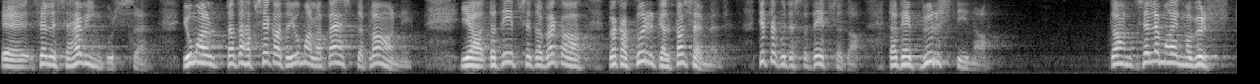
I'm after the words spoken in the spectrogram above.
eh, sellesse hävingusse. Jumal, ta tahab segada Jumala päästeplaani ja ta teeb seda väga, väga kõrgel tasemel. teate, kuidas ta teeb seda? ta teeb vürstina. ta on selle maailma vürst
